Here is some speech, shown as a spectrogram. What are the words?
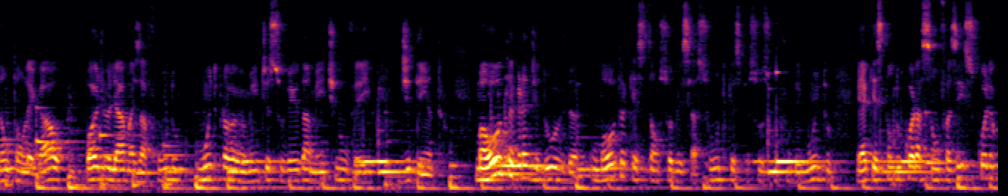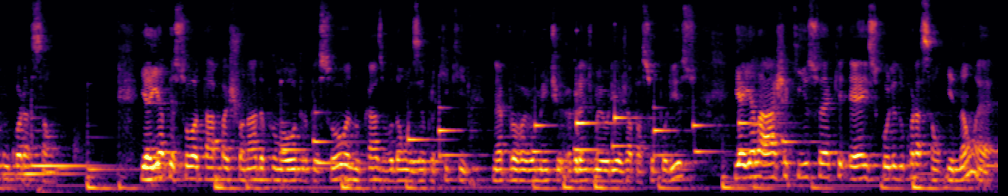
não tão legal, pode olhar mais a fundo. Muito provavelmente isso veio da mente, não veio de dentro. Uma outra grande dúvida, uma outra questão sobre esse assunto que as pessoas confundem muito é a questão do coração, fazer escolha com o coração. E aí a pessoa está apaixonada por uma outra pessoa, no caso, vou dar um exemplo aqui que né, provavelmente a grande maioria já passou por isso, e aí ela acha que isso é, é a escolha do coração, e não é.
